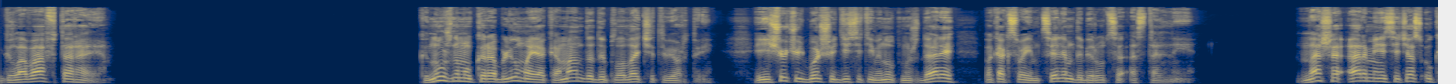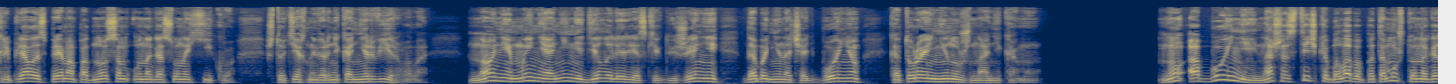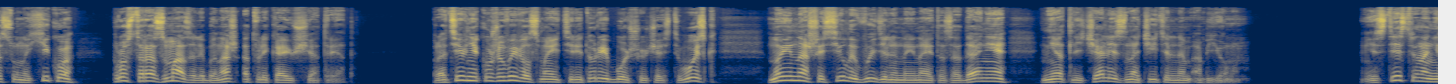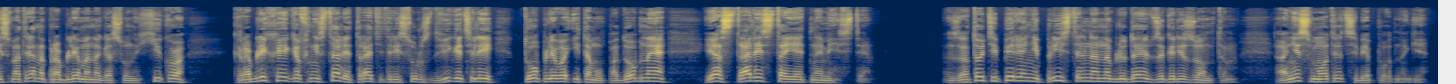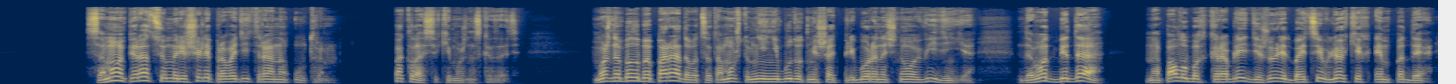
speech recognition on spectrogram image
Глава вторая. К нужному кораблю моя команда доплыла четвертой, и еще чуть больше десяти минут мы ждали, пока к своим целям доберутся остальные. Наша армия сейчас укреплялась прямо под носом у Нагасуна Хико, что тех наверняка нервировало, но ни мы, ни они не делали резких движений, дабы не начать бойню, которая не нужна никому. Ну, а бойней наша стычка была бы потому, что Нагасуна Хико — просто размазали бы наш отвлекающий отряд. Противник уже вывел с моей территории большую часть войск, но и наши силы, выделенные на это задание, не отличались значительным объемом. Естественно, несмотря на проблемы Нагасуны Хико, корабли Хейгов не стали тратить ресурс двигателей, топлива и тому подобное и остались стоять на месте. Зато теперь они пристально наблюдают за горизонтом, они смотрят себе под ноги. Саму операцию мы решили проводить рано утром. По классике, можно сказать. Можно было бы порадоваться тому, что мне не будут мешать приборы ночного видения. Да вот беда. На палубах кораблей дежурят бойцы в легких МПД,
